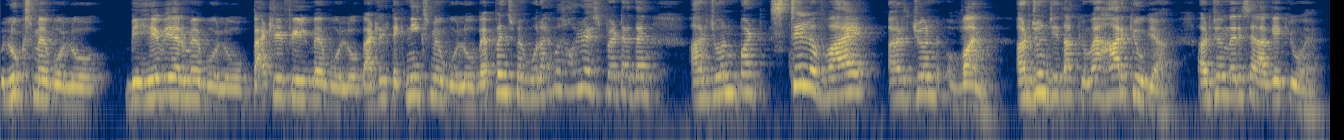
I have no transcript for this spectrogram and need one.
looks में बोलो बिहेवियर में बोलो बैटल फ़ील्ड में बोलो बैटल टेक्निक्स में बोलो वेपन्स में बोलो I was always better than Arjun but still why Arjun won Arjun जीता क्यों? मैं हार क्यों गया? अर्जुन मेरे से आगे क्यों है?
